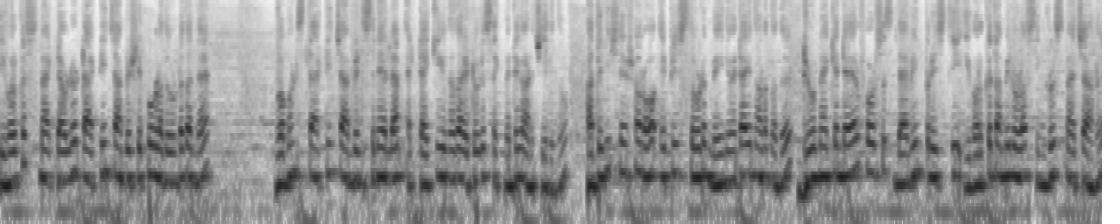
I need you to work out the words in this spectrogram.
ഇവർക്ക് സ്മാക്ക് ഡൗണിൽ ടാക് ടീം ചാമ്പ്യൻഷിപ്പ് ഉള്ളതുകൊണ്ട് തന്നെ വുമൺസ് ടാക് ടീം ചാമ്പ്യൻസിനെ എല്ലാം അറ്റാക്ക് ചെയ്യുന്നതായിട്ട് ഒരു സെഗ്മെന്റ് കാണിച്ചിരുന്നു. അതിനുശേഷം റോ എപ്പിസോഡ് മെയിൻ ഇവന്റായി നടന്നത് Drew McIntyre versus Damian Priest ഇവർക്ക് തമ്മിലുള്ള സിംഗിൾസ് മാച്ചാണ്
